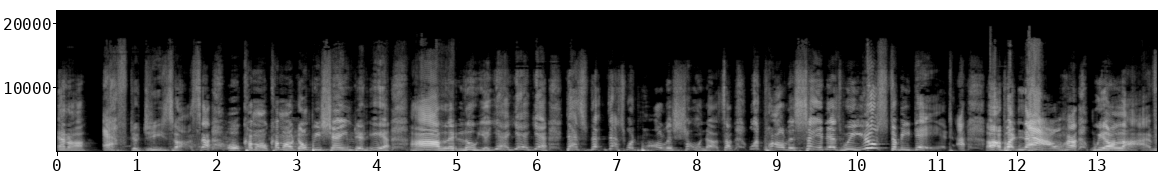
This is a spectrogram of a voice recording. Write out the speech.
and a after Jesus. Oh, come on, come on. Don't be shamed in here. Hallelujah. Yeah, yeah, yeah. That's that, that's what Paul is showing us. Uh, what Paul is saying is we used to be dead, uh, but now uh, we are alive.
